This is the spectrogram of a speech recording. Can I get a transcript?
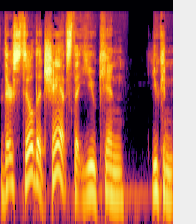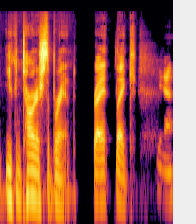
There's still the chance that you can you can you can tarnish the brand, right? Like, yeah.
